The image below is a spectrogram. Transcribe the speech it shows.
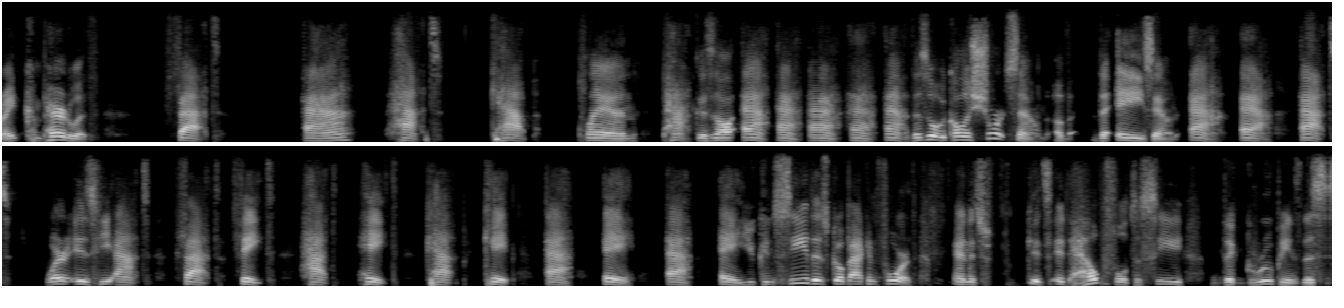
Right? Compared with fat, a, hat, cap, plan, pack. This is all a, a, a, a, a. This is what we call a short sound of the A sound. A, a, at. Where is he at? Fat, fate, hat, hate, cap, cape, ah, a, ah, a. You can see this go back and forth, and it's it's it helpful to see the groupings, this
